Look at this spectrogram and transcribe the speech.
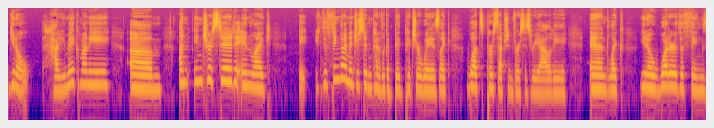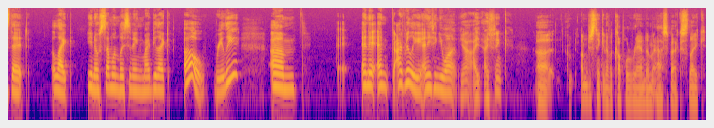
you know, how do you make money? Um I'm interested in like it, the thing that I'm interested in kind of like a big picture way is like what's perception versus reality and like, you know, what are the things that like, you know, someone listening might be like, "Oh, really?" and it, and I really anything you want. Yeah, I, I think uh, I'm, just thinking of a couple random aspects. Like,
